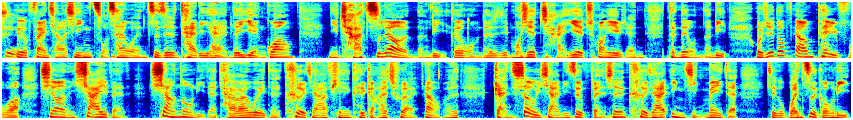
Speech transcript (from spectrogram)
这个范乔新左参文字真是太厉害，你的眼光，你查资料的能力，跟我们的某些产业创业人的那种能力，我觉得都非常佩服啊！希望你下一本巷弄里的台湾味的客家篇可以赶快出来，让我们感受一下你这个本身客家应景妹的这个文字功力。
